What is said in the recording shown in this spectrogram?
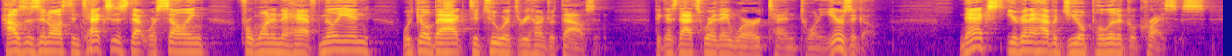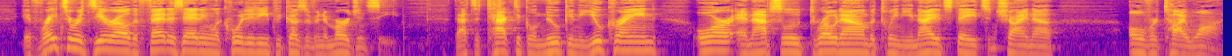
Houses in Austin, Texas that were selling for one and a half million would go back to two or 300,000 because that's where they were 10, 20 years ago. Next, you're going to have a geopolitical crisis. If rates are at zero, the Fed is adding liquidity because of an emergency. That's a tactical nuke in the Ukraine or an absolute throwdown between the United States and China over Taiwan.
